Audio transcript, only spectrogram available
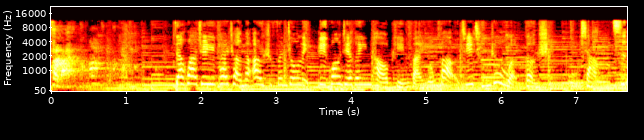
再来。啊。在话剧一开场的二十分钟里，李光洁和樱桃频繁拥抱、激情热吻，更是不下五次。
